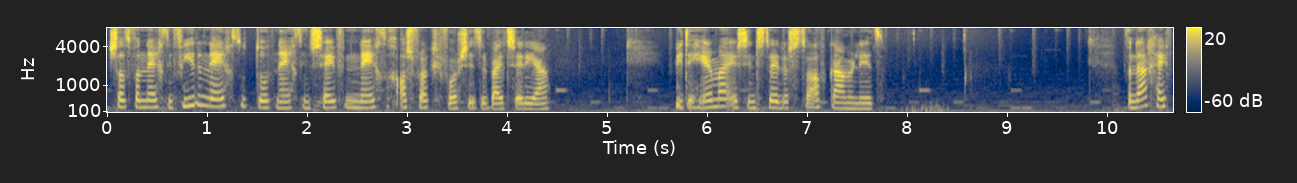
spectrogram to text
zat van 1994 tot 1997 als fractievoorzitter bij het CDA. Pieter Heerma is sinds 2012 Kamerlid. Vandaag heeft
